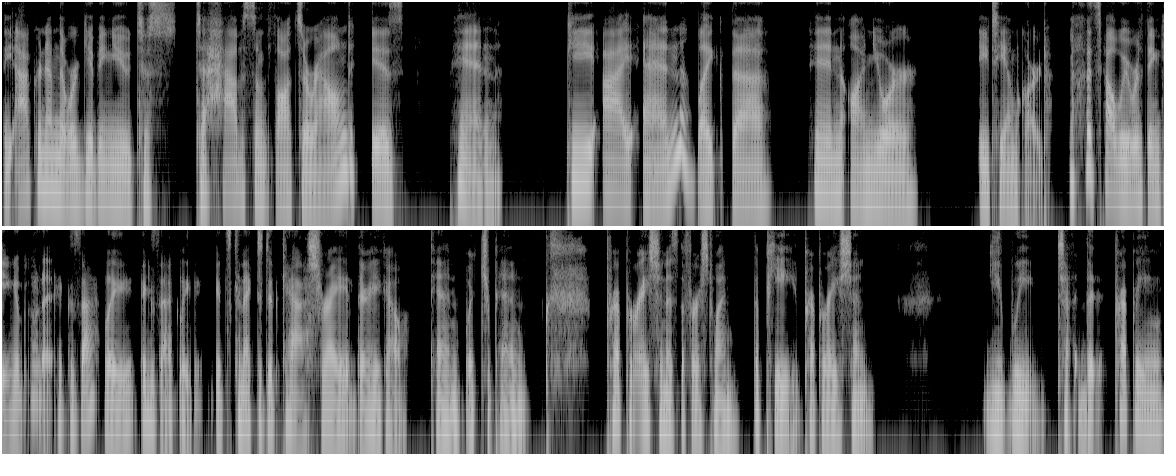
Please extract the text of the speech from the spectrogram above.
the acronym that we're giving you to to have some thoughts around is PIN. P I N, like the pin on your ATM card. That's how we were thinking about it. Exactly. Exactly. It's connected to the cash, right? There you go. PIN. What's your PIN? Preparation is the first one. The P, preparation. You, we, t- the prepping,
